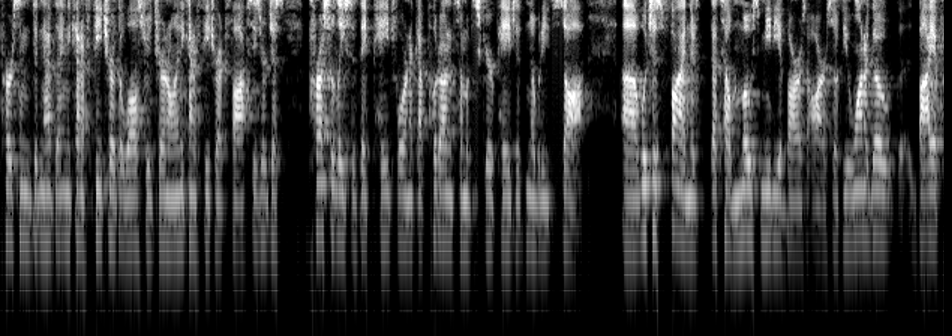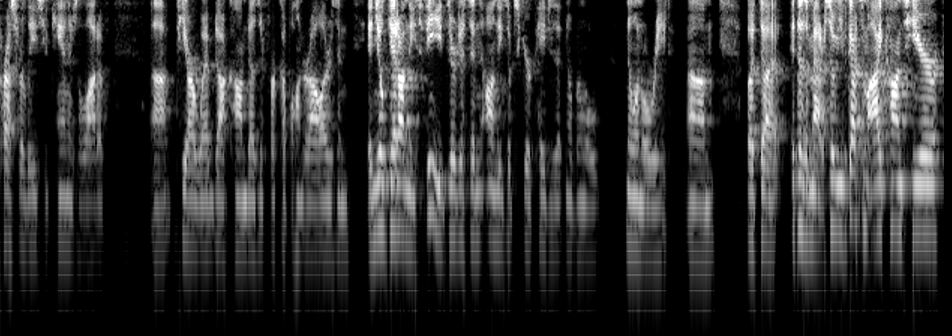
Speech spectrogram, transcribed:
person didn't have any kind of feature at the Wall Street Journal, any kind of feature at Fox. These are just press releases they paid for and it got put on some obscure page that nobody saw. Uh, which is fine. There's, that's how most media bars are. So if you want to go buy a press release, you can. There's a lot of uh, prweb.com does it for a couple hundred dollars, and and you'll get on these feeds. They're just in on these obscure pages that no one will no one will read. Um, but uh, it doesn't matter. So you've got some icons here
